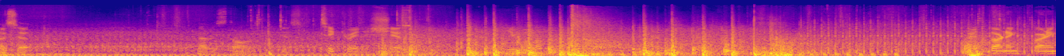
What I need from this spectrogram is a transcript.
was hit. Heavy stone. He's tickering his shit. You want another? It's burning, burning.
